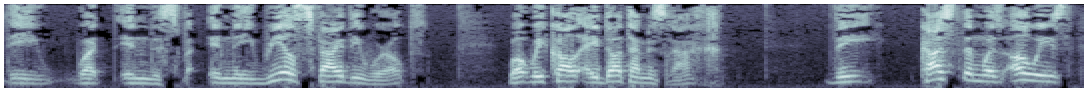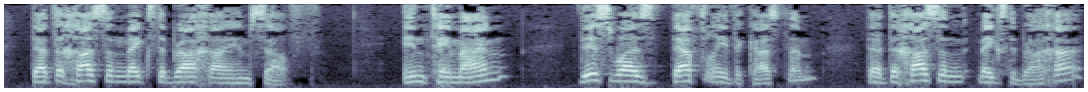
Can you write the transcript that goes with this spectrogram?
the what in the in the real Sephardi world, what we call Edot HaMizrach, the custom was always that the chassan makes the bracha himself. In Teiman, this was definitely the custom that the chassan makes the bracha,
